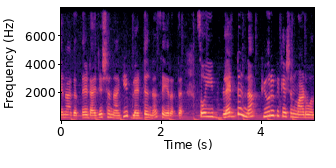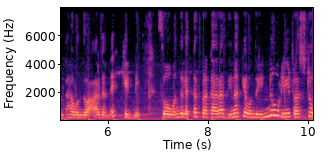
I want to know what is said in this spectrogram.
ಏನಾಗುತ್ತೆ? ಡೈಜೆಷನ್ ಆಗಿ ಬ್ಲಡ್ಡನ್ನು ಸೇರುತ್ತೆ. ಸೊ ಈ ಬ್ಲಡ್ಡನ್ನು ಪ್ಯೂರಿಫಿಕೇಷನ್ ಮಾಡುವಂತಹ ಒಂದು ಆರ್ಗನ್ನೇ ಕಿಡ್ನಿ ಸೊ ಒಂದು ಲೆಕ್ಕದ ಪ್ರಕಾರ ದಿನಕ್ಕೆ ಒಂದು ಇನ್ನೂರು ಲೀಟ್ರಷ್ಟು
